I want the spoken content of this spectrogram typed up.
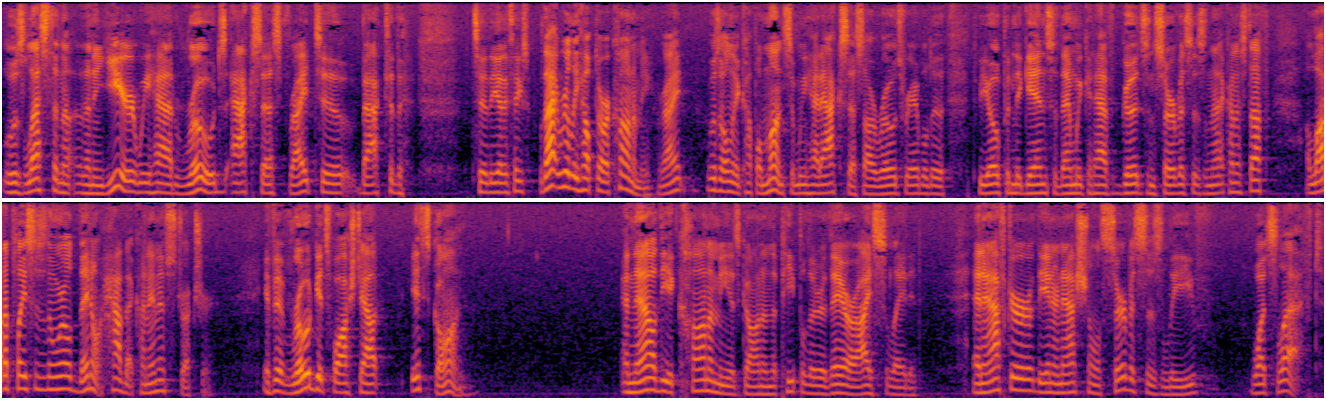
was less than a, than a year. We had roads accessed right to back to the to the other things. Well, that really helped our economy, right? It was only a couple months, and we had access. Our roads were able to, to be opened again, so then we could have goods and services and that kind of stuff. A lot of places in the world they don't have that kind of infrastructure. If a road gets washed out, it's gone. And now the economy is gone, and the people that are there are isolated. And after the international services leave, what's left?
